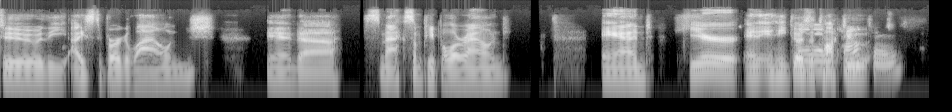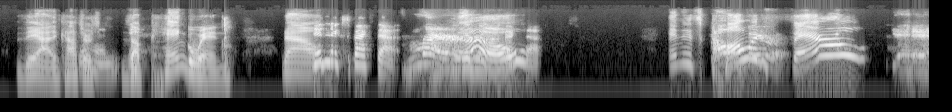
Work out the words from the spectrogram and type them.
to the Iceberg Lounge and uh smacks some people around. And here and, and he goes And to talk to yeah, encounters ahead. the penguin. Now Didn't expect that. Rare. Didn't No. expect that. and it's Colin Colin Farrell. Farrell. Yeah.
